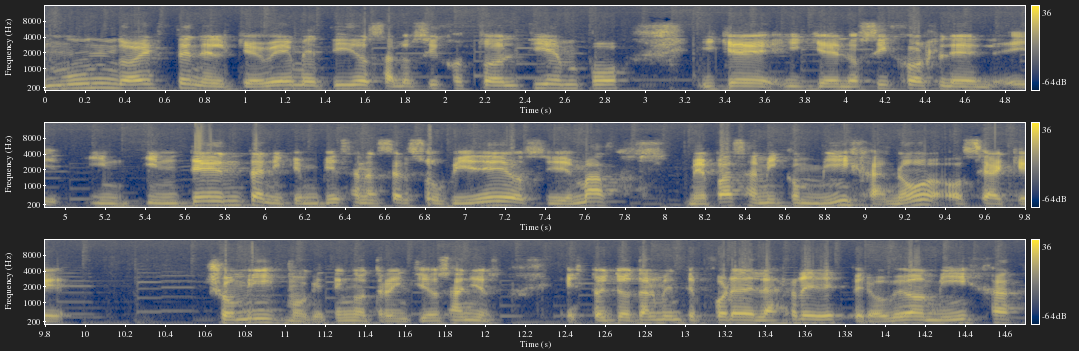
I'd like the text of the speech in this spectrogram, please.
mundo este en el que ve metidos a los hijos todo el tiempo y que, y que los hijos le, intentan y que empiezan a hacer sus videos y demás. Me pasa a mí con mi hija, ¿no? O sea que yo mismo, que tengo 32 años, estoy totalmente fuera de las redes, pero veo a mi hija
